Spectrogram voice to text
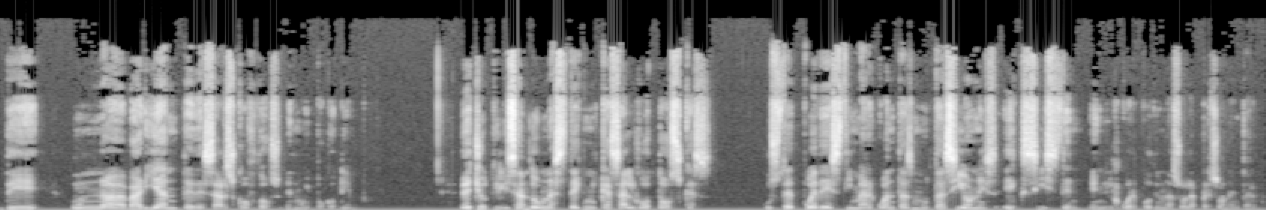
de una variante de SARS-CoV-2 en muy poco tiempo. De hecho, utilizando unas técnicas algo toscas, usted puede estimar cuántas mutaciones existen en el cuerpo de una sola persona enferma.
